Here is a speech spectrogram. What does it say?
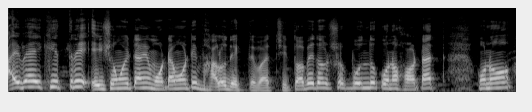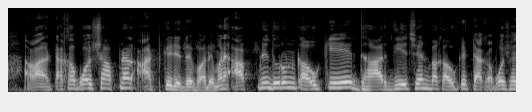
আয় ব্যয় ক্ষেত্রে এই সময়টা আমি মোটামুটি ভালো দেখতে পাচ্ছি। তবে দর্শক বন্ধু, কোনো হঠাৎ কোনো টাকা পয়সা আপনার আটকে যেতে পারে। মানে আপনি ধরুন কাউকে ধার দিয়েছেন বা কাউকে টাকা পয়সা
